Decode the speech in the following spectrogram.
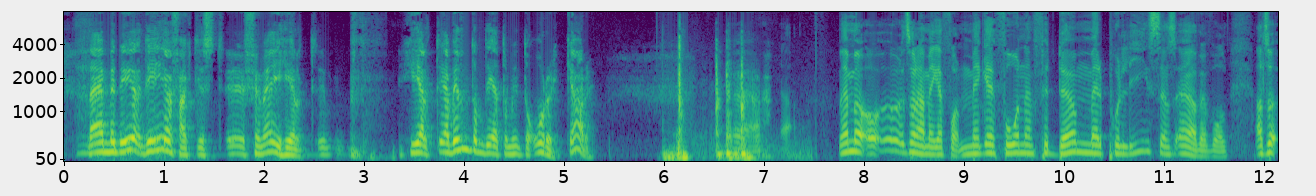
Nej, men det, det är faktiskt eh, för mig helt, helt... Jag vet inte om det är att de inte orkar. Ja. Nej, men sån här megafon. Megafonen fördömer polisens övervåld. Alltså,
